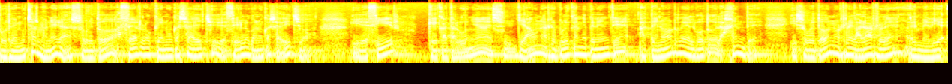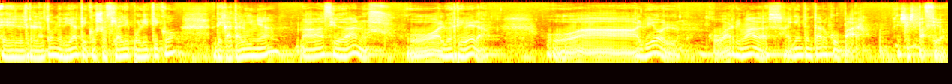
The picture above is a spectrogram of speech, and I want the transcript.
Pues de muchas maneras, sobre todo hacer lo que nunca se ha hecho y decir lo que nunca se ha dicho. Y decir que Cataluña es ya una república independiente a tenor del voto de la gente. Y sobre todo no regalarle el, el relato mediático, social y político de Cataluña a Ciudadanos o a Albert Rivera o a Albiol o a Rimadas. Hay que intentar ocupar ese espacio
